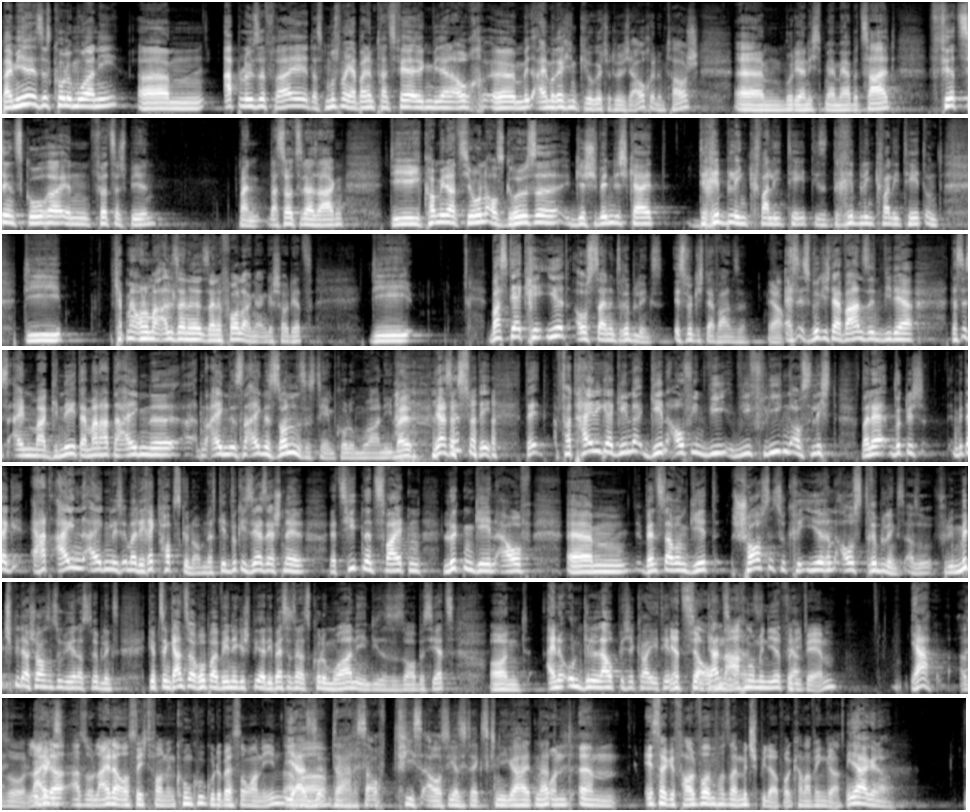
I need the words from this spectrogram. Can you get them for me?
Bei mir ist es Kolomuani, ähm, ablösefrei. Das muss man ja bei einem Transfer irgendwie dann auch äh, mit einberechnen. Gregoritsch natürlich auch in einem Tausch. Ähm, wurde ja nicht mehr mehr bezahlt. 14 Scorer in 14 Spielen. Ich meine, was sollst du da sagen? Die Kombination aus Größe, Geschwindigkeit, Dribbling-Qualität, diese Dribbling-Qualität und die, ich habe mir auch nochmal alle seine, seine Vorlagen angeschaut jetzt. Die, was der kreiert aus seinen Dribblings, ist wirklich der Wahnsinn. Ja. Es ist wirklich der Wahnsinn, wie der, das ist ein Magnet. Der Mann hat eine eigene, ein eigenes, ein eigenes Sonnensystem, Kolomuani. Weil, ja, es ist, der, der Verteidiger gehen, gehen auf ihn wie, wie Fliegen aufs Licht, weil er wirklich, mit der, er hat einen eigentlich immer direkt hops genommen. Das geht wirklich sehr, sehr schnell. Er zieht einen zweiten, Lücken gehen auf. Ähm, Wenn es darum geht, Chancen zu kreieren aus Dribblings, also für die Mitspieler Chancen zu kreieren aus Dribblings, gibt es in ganz Europa wenige Spieler, die besser sind als Kolomuani in dieser Saison bis jetzt. Und eine unglaubliche Qualität. Jetzt ja auch nachnominiert für Ernst. die WM. Ja. Also Übrigens- leider, also leider aus Sicht von Nkunku, gute Besserung an ihn. Ja, so, da, das sah auch fies aus, wie er sich direkt das Knie gehalten hat. und ähm, ist er gefault worden von seinem Mitspieler, von Kamavinga. ja, genau.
